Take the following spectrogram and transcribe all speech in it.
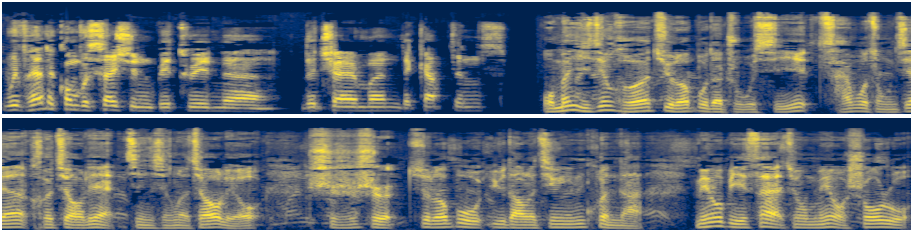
We've had a conversation between the chairman, the captains. 我们已经和俱乐部的主席、财务总监和教练进行了交流。事实是，俱乐部遇到了经营困难，没有比赛就没有收入。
